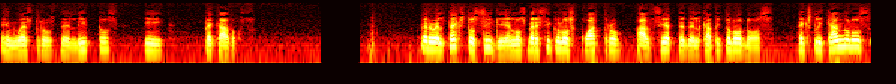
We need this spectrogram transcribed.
en nuestros delitos y pecados. Pero el texto sigue en los versículos 4 al 7 del capítulo 2, explicándonos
